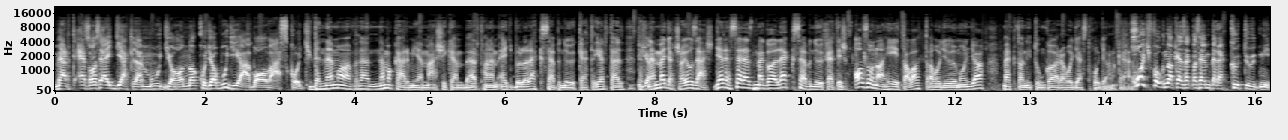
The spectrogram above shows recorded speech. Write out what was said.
mert ez az egyetlen módja annak, hogy a bugyjába alvászkodj. De nem, a, nem, nem akármilyen másik embert, hanem egyből a legszebb nőket, érted? Tehát nem megy a csajozás? Gyere, szerezd meg a legszebb nőket, és azon a hét alatt, ahogy ő mondja, megtanítunk arra, hogy ezt hogyan kell. Hogy fognak ezek az emberek kötődni?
